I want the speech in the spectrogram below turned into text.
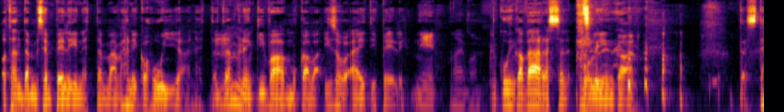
otan tämmöisen pelin, että mä vähän niin kuin huijaan, että mm. tämmöinen kiva, mukava isoäitipeli. Niin, aivan. Kuinka väärässä olinkaan tästä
